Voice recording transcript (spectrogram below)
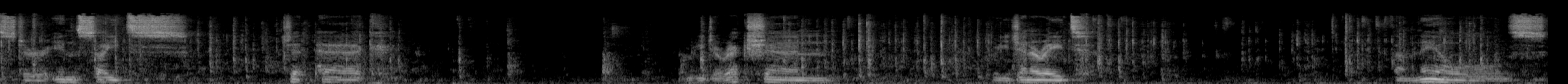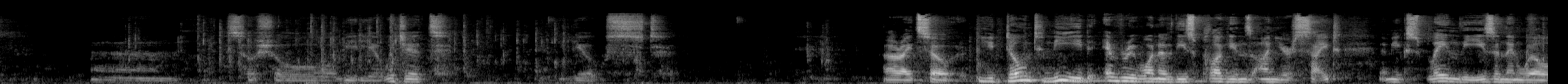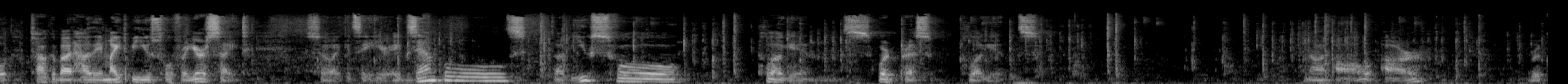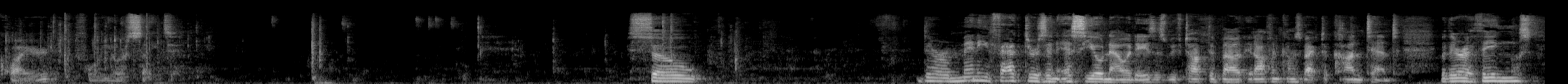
Monster Insights, Jetpack, Redirection, regenerate. Thumbnails, um, social media widget, Yoast. Alright, so you don't need every one of these plugins on your site. Let me explain these and then we'll talk about how they might be useful for your site. So I could say here, examples of useful plugins, WordPress plugins. Not all are required for your site. So there are many factors in SEO nowadays, as we've talked about. It often comes back to content. But there are things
